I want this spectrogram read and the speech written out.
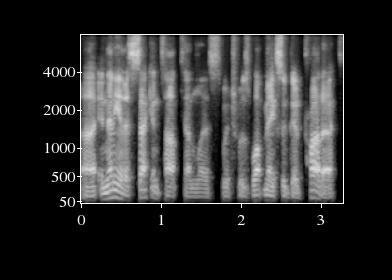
Uh, and then he had a second top ten list, which was what makes a good product.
